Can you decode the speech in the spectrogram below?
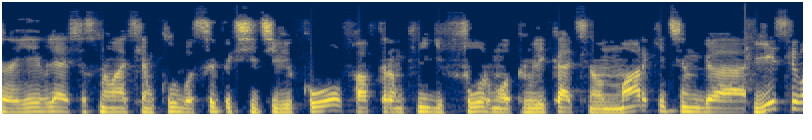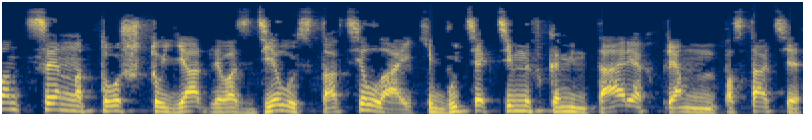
я являюсь основателем клуба сытых сетевиков, автором книги «Формула привлекательного маркетинга». Если вам ценно то, что я для вас делаю, ставьте лайки, будьте активны в комментариях, прям поставьте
